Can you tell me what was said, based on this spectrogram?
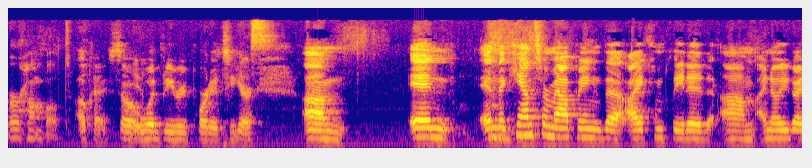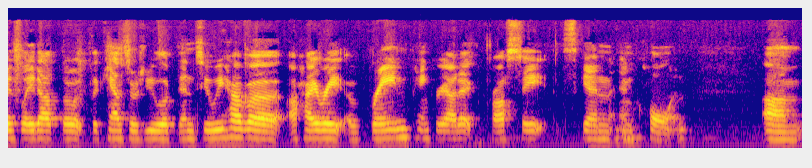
or Humboldt. Okay, so it would be reported to here. Um, in in the cancer mapping that I completed, um, I know you guys laid out the, the cancers you looked into. We have a, a high rate of brain, pancreatic, prostate, skin, and colon. Um,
